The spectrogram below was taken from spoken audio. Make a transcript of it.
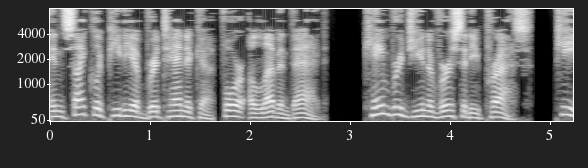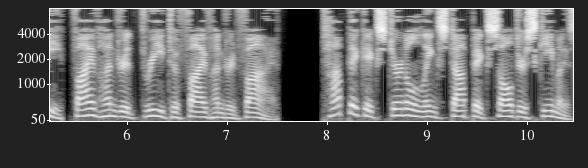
Encyclopædia Britannica, 4 11th ed. Cambridge University Press. p. 503–505. Topic external links Topic Psalter schemas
